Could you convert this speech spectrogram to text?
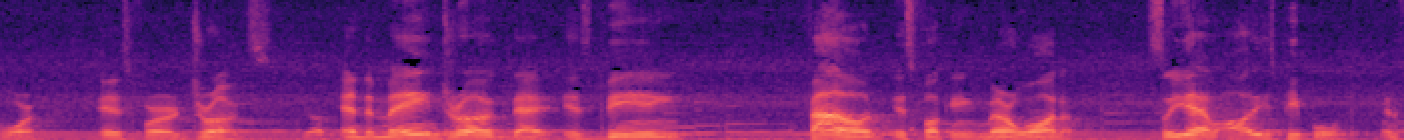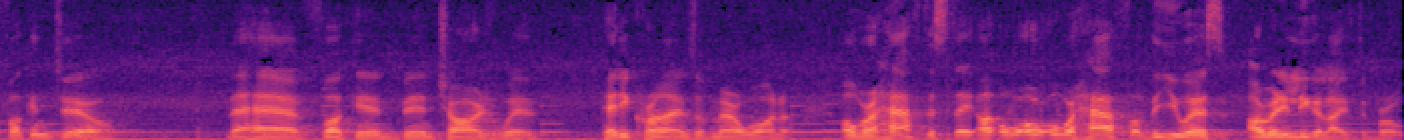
for is for drugs. Yep. And the main drug that is being found is fucking marijuana. So you have all these people in fucking jail that have fucking been charged with petty crimes of marijuana. Over half the state, uh, over, over half of the U.S. already legalized it, bro.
